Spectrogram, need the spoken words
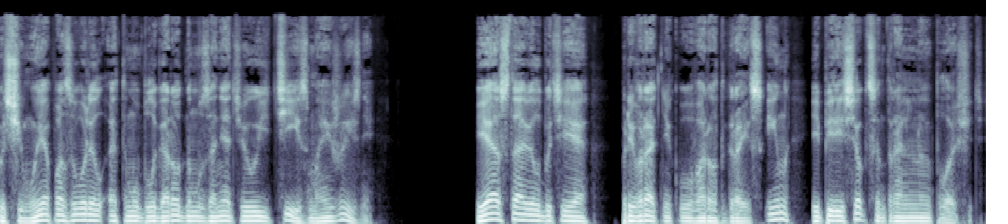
Почему я позволил этому благородному занятию уйти из моей жизни? Я оставил бытие привратнику у ворот Грейс-Инн и пересек центральную площадь.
